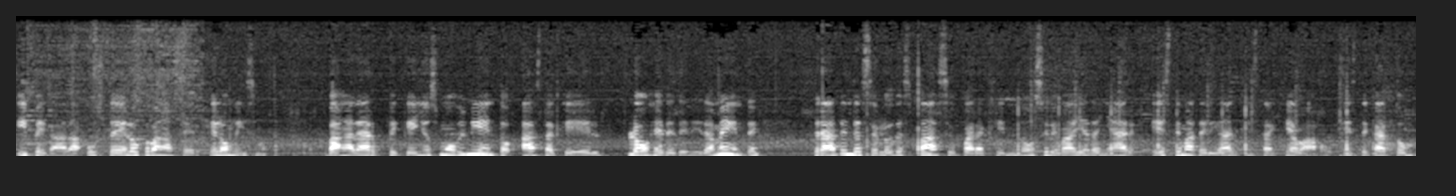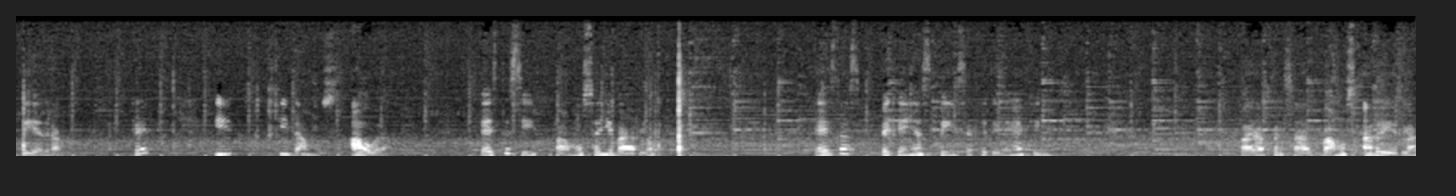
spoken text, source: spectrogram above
y pegada, ustedes lo que van a hacer es lo mismo. Van a dar pequeños movimientos hasta que él floje detenidamente. Traten de hacerlo despacio para que no se le vaya a dañar este material que está aquí abajo, este cartón piedra. Y quitamos. Ahora, este sí vamos a llevarlo estas pequeñas pinzas que tienen aquí para presar vamos a abrirla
